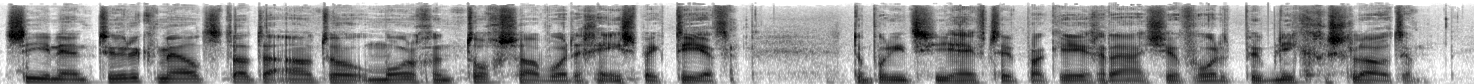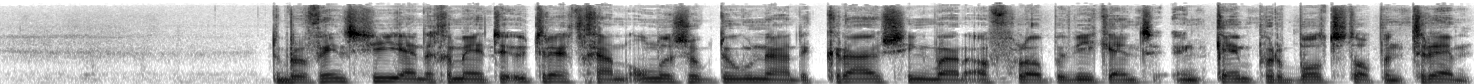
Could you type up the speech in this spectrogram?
CNN Turk meldt dat de auto morgen toch zal worden geïnspecteerd. De politie heeft de parkeergarage voor het publiek gesloten. De provincie en de gemeente Utrecht gaan onderzoek doen naar de kruising... waar afgelopen weekend een camper botste op een tram.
